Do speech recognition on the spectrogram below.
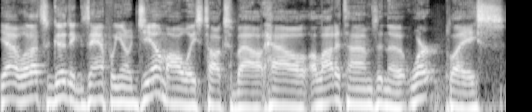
Yeah, well, that's a good example. You know, Jim always talks about how a lot of times in the workplace,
